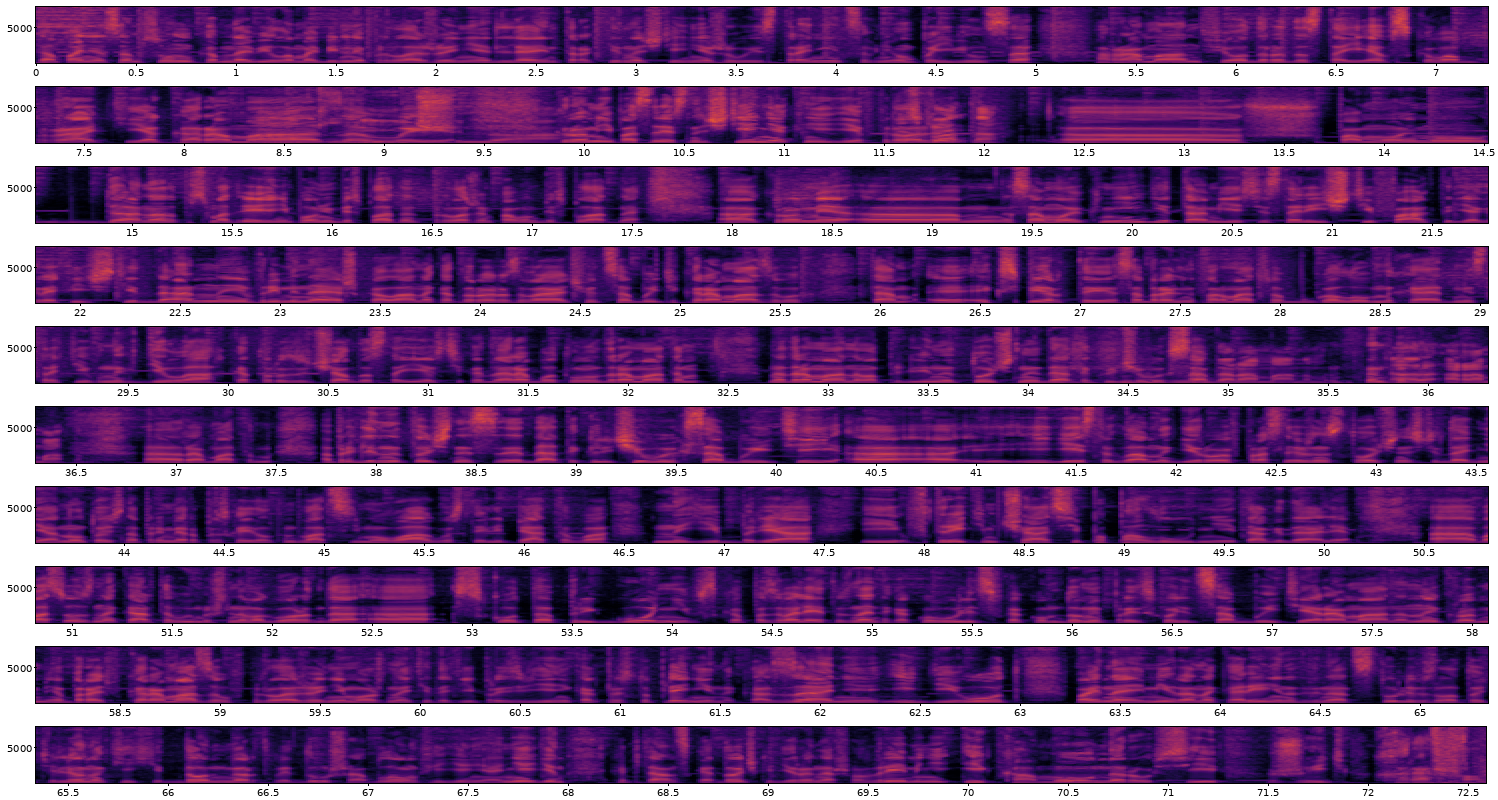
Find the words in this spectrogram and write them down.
Компания Samsung обновила мобильное приложение для интерактивного чтения «Живые страницы». В нем появился роман Федора Достоевского «Братья Карамазовы». Отлично. Кроме непосредственно чтения книги в приложении... Бесплатно? Э, по-моему, да, надо посмотреть. Я не помню, бесплатно это приложение. По-моему, бесплатное. А, кроме э, самой книги, там есть исторические факты, географические данные, временная шкала, на которой разворачивают события Карамазовых. Там э, эксперты собрали информацию об уголовных и административных делах делах, который изучал Достоевский, когда работал над романом, над романом, определены точные даты ключевых событий. Над романом. Ароматом. Ароматом. Определены точные даты ключевых событий а, а, и действия главных героев прослежены с точностью до дня. Ну, то есть, например, происходило там 27 августа или 5 ноября и в третьем часе пополудни и так далее. А, воссозданная карта вымышленного города Скотта Пригоньевска позволяет узнать, на какой улице, в каком доме происходит событие романа. Ну и кроме братьев Карамазовых в приложении можно можно найти такие произведения, как «Преступление и наказание», «Идиот», «Война и мир», Анна Каренина, «12 стульев», «Золотой теленок», «Тихий дон», «Мертвые души», «Обломов», Евгений Онегин, «Капитанская дочка», «Герой нашего времени» и «Кому на Руси жить хорошо».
